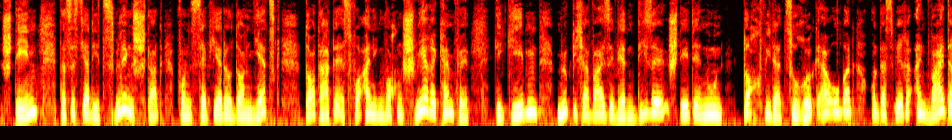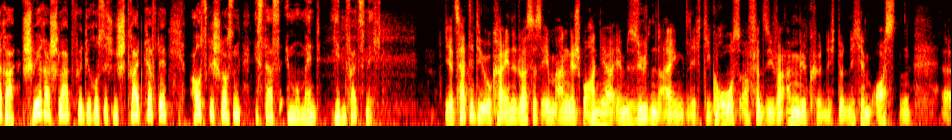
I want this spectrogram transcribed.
stehen. Das ist ja die Zwillingsstadt von Severo-Donetsk. Dort hatte es vor einigen Wochen schwere Kämpfe gegeben. Möglicherweise werden diese Städte nun doch wieder zurückerobert und das wäre ein weiterer schwerer Schlag für die russischen Streitkräfte. Ausgeschlossen ist das im Moment jedenfalls nicht. Jetzt hatte die Ukraine, du hast es eben angesprochen, ja im Süden eigentlich die Großoffensive angekündigt und nicht im Osten. Äh,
